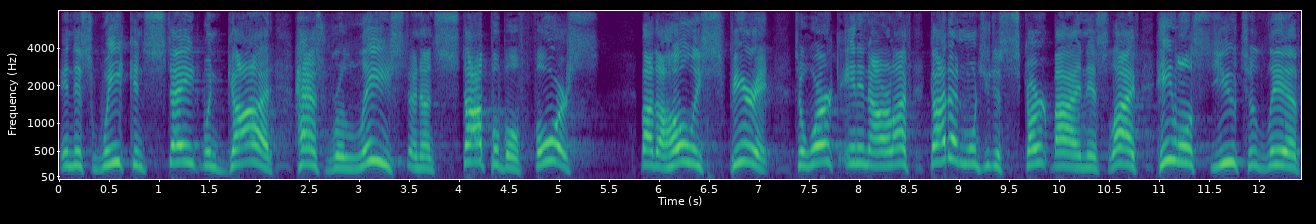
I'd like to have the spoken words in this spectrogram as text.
in this weakened state when God has released an unstoppable force by the Holy Spirit to work in in our life. God doesn't want you to skirt by in this life. He wants you to live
